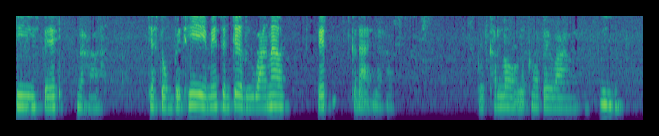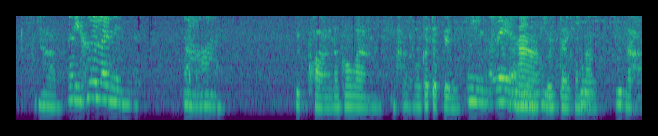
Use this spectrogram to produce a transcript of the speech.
ที่เฟซนะคะ จะส่งไปที่ messenger หรือวางหน้าเฟซก็ได้นะคะ กดคัดลอกแล้วก็ไปวางอืมนะคะอันนี้คืออะไรเนี่ยอ่า คลิกขวาแล้วก็วางนะคะมันก็จะเป็นนี่อะไรอะหน้าเว็บไซต์ของเรานะคะ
